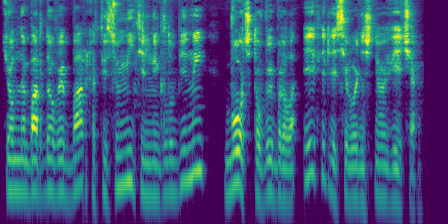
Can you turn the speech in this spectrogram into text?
Темно-бордовый бархат изумительной глубины – вот что выбрала Эфи для сегодняшнего вечера.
